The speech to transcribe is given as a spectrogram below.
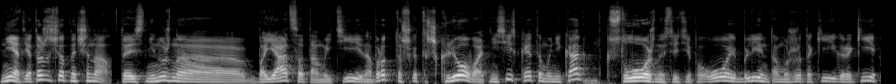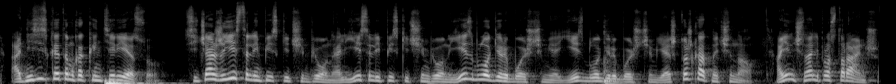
Нет, я тоже счет начинал. То есть не нужно бояться там идти, наоборот, это ж, это ж клево, отнесись к этому не как к сложности, типа, ой, блин, там уже такие игроки. Отнесись к этому как к интересу. Сейчас же есть олимпийские чемпионы, есть олимпийские чемпионы, есть блогеры больше, чем я, есть блогеры больше, чем я. Я же тоже когда начинал. Они начинали просто раньше.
